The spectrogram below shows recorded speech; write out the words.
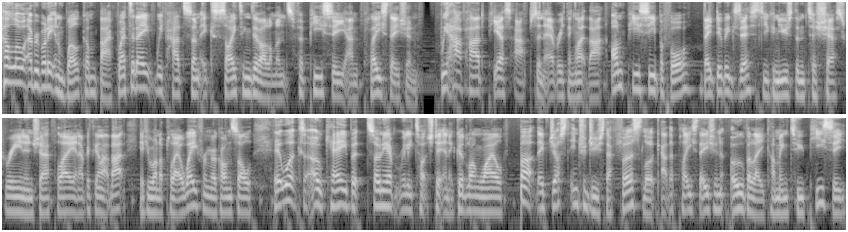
Hello everybody and welcome back, where today we've had some exciting developments for PC and PlayStation. We have had PS apps and everything like that on PC before. They do exist. You can use them to share screen and share play and everything like that if you want to play away from your console. It works okay, but Sony haven't really touched it in a good long while. But they've just introduced their first look at the PlayStation overlay coming to PC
